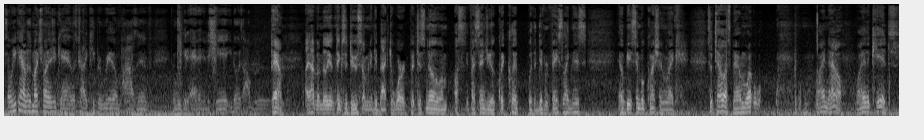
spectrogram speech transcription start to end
So we can have as much fun as you can. Let's try to keep it real and positive, and we can edit it the shit. You know, it's all good. Damn, I have a million things to do, so I'm gonna get back to work. But just know, um, if I send you a quick clip with a different face like this, it'll be a simple question like, "So tell us, man, what? Why now? Why the kids?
